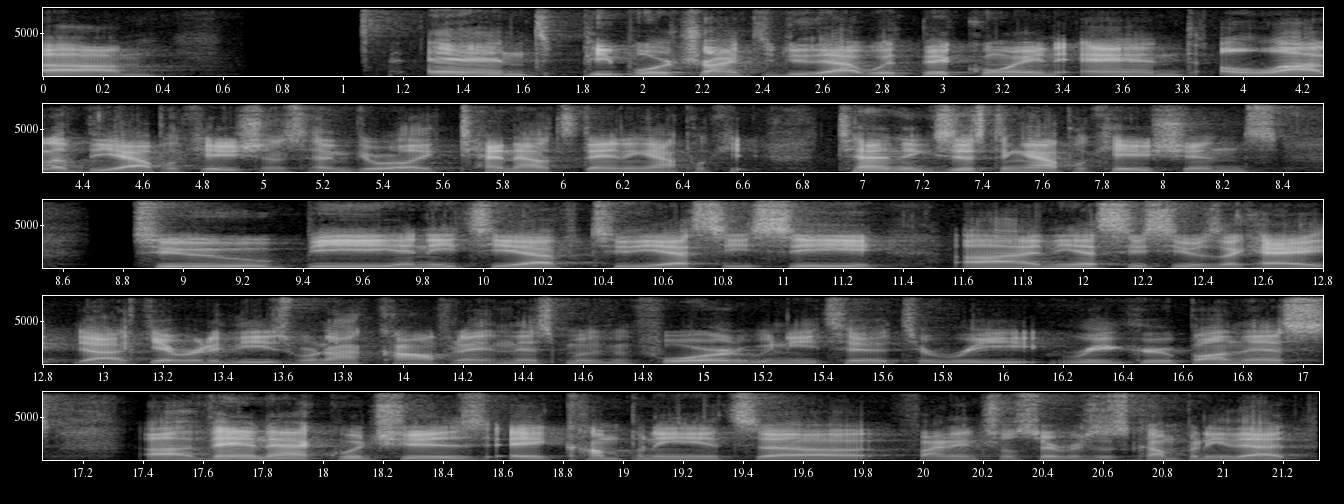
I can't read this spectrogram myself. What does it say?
Um, and people are trying to do that with Bitcoin, and a lot of the applications, I think there were like ten outstanding applica- ten existing applications to be an ETF to the SEC, uh, and the SEC was like, "Hey, uh, get rid of these. We're not confident in this moving forward. We need to to re regroup on this." Uh, VanEck, which is a company, it's a financial services company that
